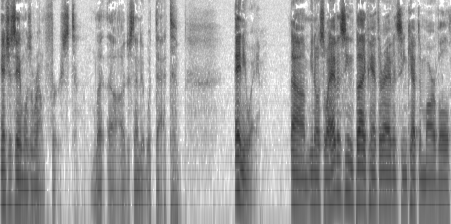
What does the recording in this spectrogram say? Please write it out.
And Shazam was around first. Let uh, I'll just end it with that. Anyway, um, you know, so I haven't seen Black Panther, I haven't seen Captain Marvel,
